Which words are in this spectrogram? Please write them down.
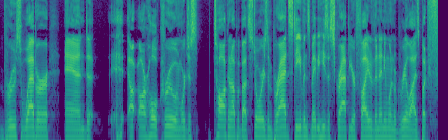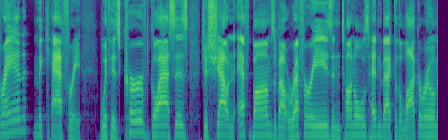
Bruce Weber, and eh, our, our whole crew, and we're just talking up about stories. And Brad Stevens, maybe he's a scrappier fighter than anyone would realize. But Fran McCaffery with his curved glasses, just shouting F bombs about referees and tunnels, heading back to the locker room.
